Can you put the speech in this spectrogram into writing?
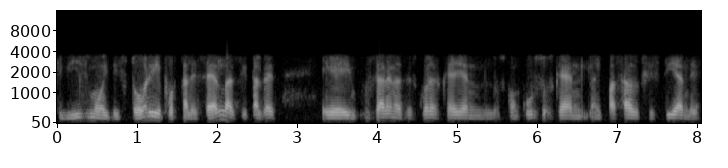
civismo y de historia y fortalecerlas y tal vez eh, impulsar en las escuelas que hayan los concursos que en el pasado existían de,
